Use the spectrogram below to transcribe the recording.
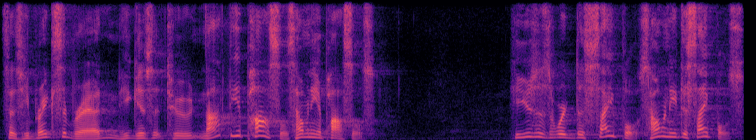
It says he breaks the bread and he gives it to not the apostles. How many apostles? He uses the word disciples. How many disciples?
